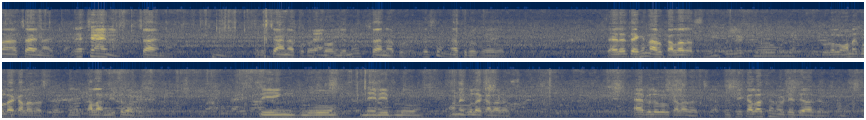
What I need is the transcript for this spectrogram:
না চায়না এটা চায়না। হুম। এটা China product. Original China product দেখছেন এতটুকু হয়ে গেল। চাইলে দেখেন আর কালার আছে। টোটাল অনেকগুলো কালার আছে আপনি কালার নিতে পারবেন। পিঙ্ক ব্লু নেভি ব্লু অনেকগুলো কালার আছে। অ্যাভেলেবল কালার আছে। আপনি যে কালার আছেন ওইটা দেওয়া যাবে সমস্যা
